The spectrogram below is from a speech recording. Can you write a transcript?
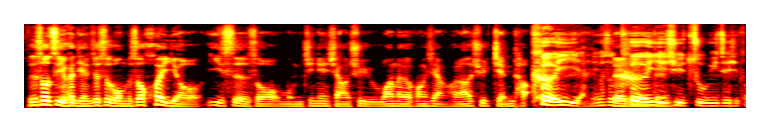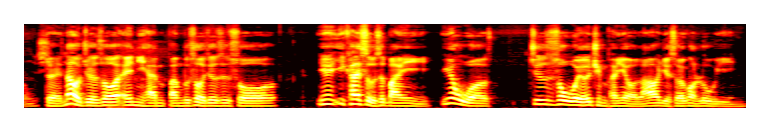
不是说自己会提神，就是我们说会有意识的说，我们今天想要去往哪个方向，然后去检讨。刻意啊，你说对对刻意去注意这些东西。对，那我觉得说，哎、你还蛮不错，就是说，因为一开始我是把你，因为我就是说我有一群朋友，然后有时候跟我录音，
